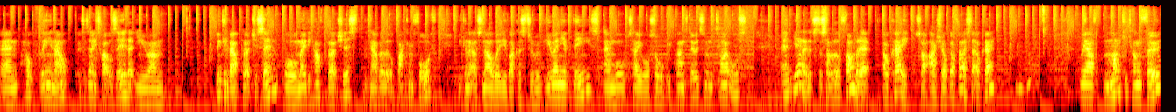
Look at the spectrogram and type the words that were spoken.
And hopefully, you know, if there's any titles here that you um, thinking about purchasing or maybe have purchased, we can have a little back and forth. You can let us know whether you'd like us to review any of these and we'll tell you also what we plan to do with some of the titles. And yeah, let's just have a little fun with it. Okay, so I shall go first, that okay? Mm -hmm. We have Monkey Kung Fu,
